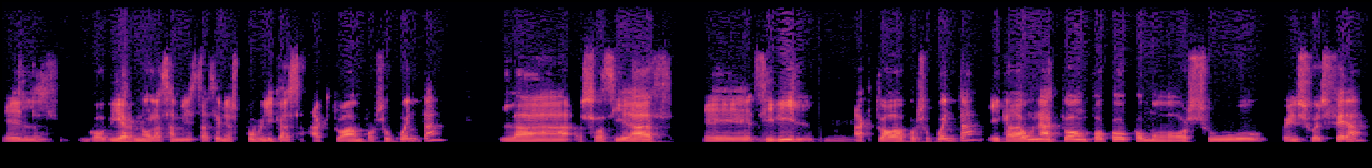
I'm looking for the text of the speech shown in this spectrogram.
el gobierno, las administraciones públicas actuaban por su cuenta, la sociedad eh, civil mm. actuaba por su cuenta y cada una actuaba un poco como su, en su esfera,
